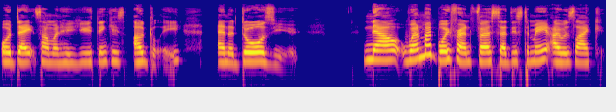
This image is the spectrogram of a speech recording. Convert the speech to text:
or date someone who you think is ugly and adores you? Now, when my boyfriend first said this to me, I was like,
